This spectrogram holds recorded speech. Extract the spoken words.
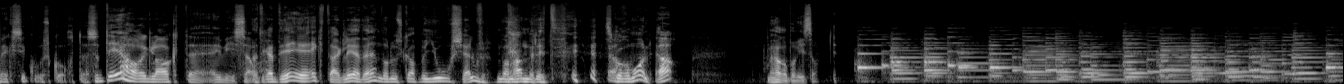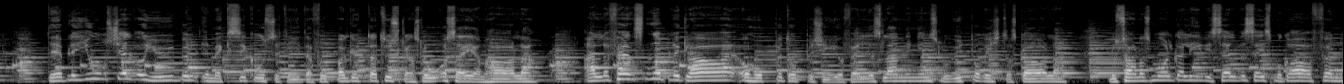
Mexico skårte. Så det har jeg lagd ei vise om. Det er ekte glede når du skaper jordskjelv når landet ditt skårer mål. Ja. Vi hører på visa. Det ble jordskjelv og jubel i Mexico tid, da fotballgutta Tyskland slo og seieren hala. Alle fansene ble glade og hoppet opp i sky, og felleslandingen slo ut på Richters skala. Lusanos mål ga liv i selve seismografen.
